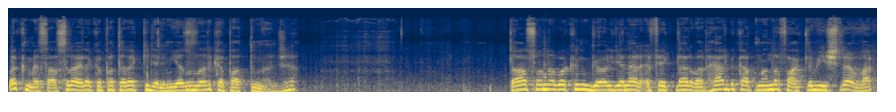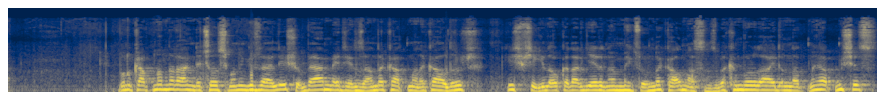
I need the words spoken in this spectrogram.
Bakın mesela sırayla kapatarak gidelim. Yazıları kapattım önce. Daha sonra bakın gölgeler, efektler var. Her bir katmanda farklı bir işlev var. Bunu katmanlar halinde çalışmanın güzelliği şu. Beğenmediğiniz anda katmanı kaldırır. Hiçbir şekilde o kadar geri dönmek zorunda kalmazsınız. Bakın burada aydınlatma yapmışız.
